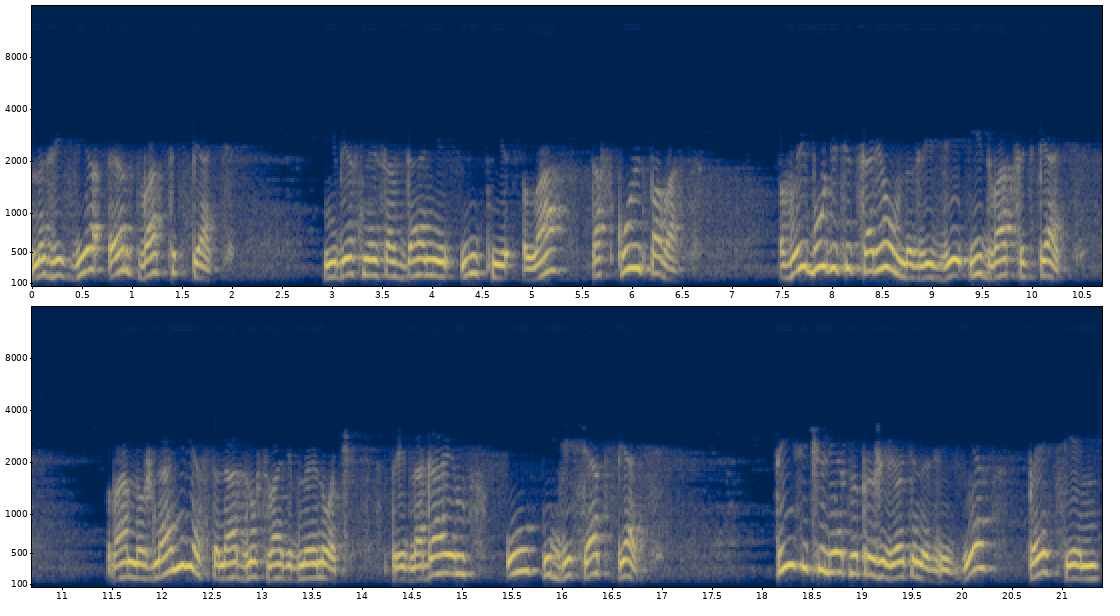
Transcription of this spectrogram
на звезде Р-25. Небесное создание Ики-Ла тоскует по вас. Вы будете царем на звезде И-25. Вам нужна невеста на одну свадебную ночь. Предлагаем У-55. Тысячу лет вы проживете на звезде П-7.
